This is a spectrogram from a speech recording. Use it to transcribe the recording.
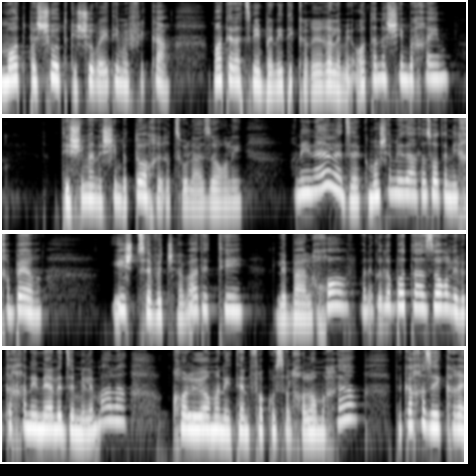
מאוד פשוט, כי שוב, הייתי מפיקה. אמרתי לעצמי, בניתי קריירה למאות אנשים בחיים, 90 אנשים בטוח ירצו לעזור לי. אני אנהל את זה, כמו שאני יודעת לעשות, אני אחבר איש צוות שעבד איתי לבעל חוב, ואני אגיד לו, בוא תעזור לי, וככה אני אנהל את זה מלמעלה. כל יום אני אתן פוקוס על חלום אחר, וככה זה יקרה.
